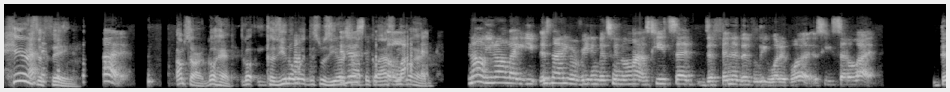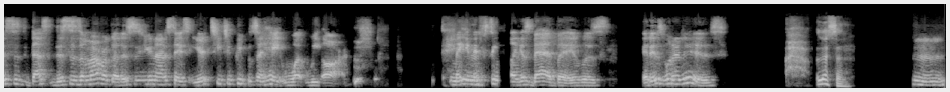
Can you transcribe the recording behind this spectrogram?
Here's the thing. I'm sorry. Go ahead. Go because you know what? This was your topic last week. Go ahead. No, you know, like you, it's not even reading between the lines. He said definitively what it was. He said a lot. This is that's this is America. This is the United States. You're teaching people to hate what we are making it seem like it's bad, but it was. It is what it is. Listen, hmm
